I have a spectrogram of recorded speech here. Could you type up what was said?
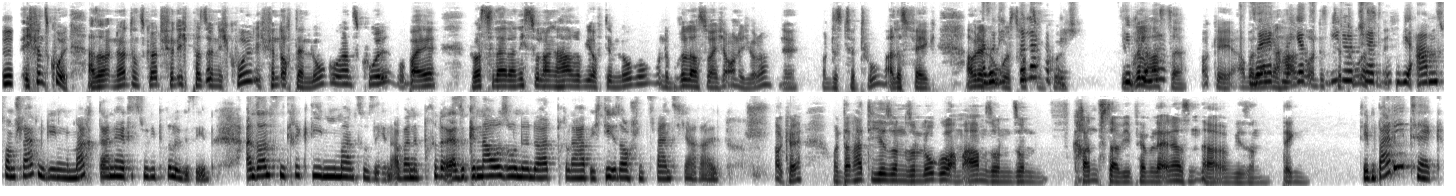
Mhm. Ich find's cool. Also Nerd und Skirt finde ich persönlich cool. Ich finde auch dein Logo ganz cool. Wobei, du hast leider nicht so lange Haare wie auf dem Logo und eine Brille hast du eigentlich auch nicht, oder? Nee. Und das Tattoo? Alles fake. Aber der also Logo ist trotzdem cool. Ich. Die, die Brille, Brille, hast du. Okay, aber also lange Haare jetzt und das Videochat irgendwie abends vorm Schlafen gehen gemacht, dann hättest du die Brille gesehen. Ansonsten kriegt die niemand zu sehen. Aber eine Brille, also genau so eine Nerdbrille habe ich. Die ist auch schon 20 Jahre alt. Okay. Und dann hat die hier so ein, so ein Logo am Arm, so ein, so ein Kranz da wie Pamela Anderson da irgendwie so ein Ding. Den Bodytech.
